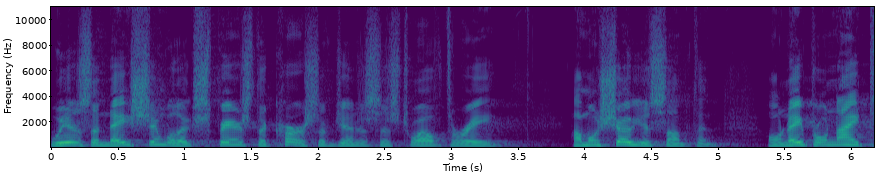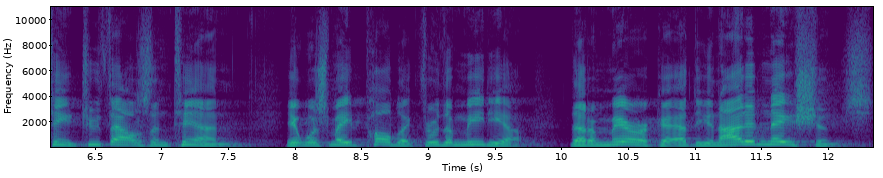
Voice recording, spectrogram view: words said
we as a nation will experience the curse of Genesis 12:3. I'm going to show you something. On April 19, 2010, it was made public through the media that America at the United Nations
